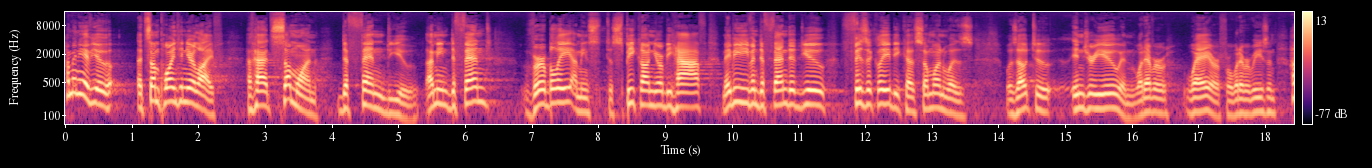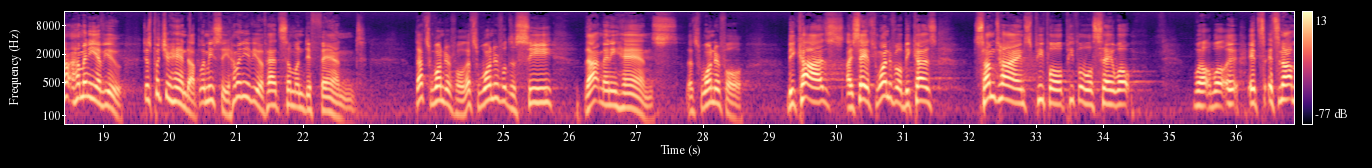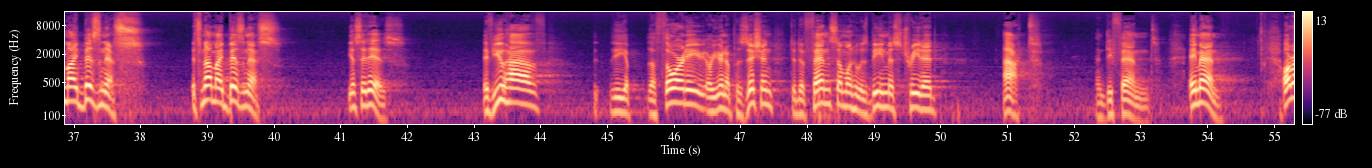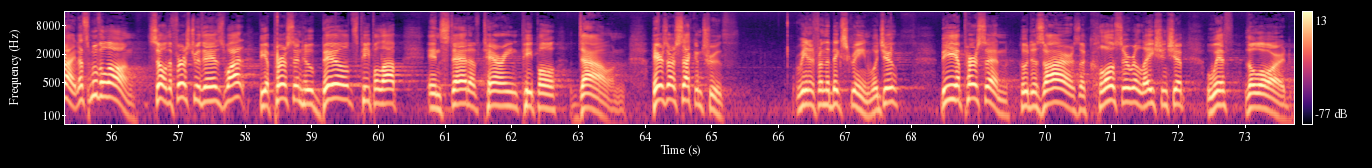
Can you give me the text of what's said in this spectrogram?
how many of you, at some point in your life, have had someone defend you? I mean, defend verbally, I mean, to speak on your behalf, maybe even defended you physically because someone was, was out to injure you in whatever way or for whatever reason. How, how many of you, just put your hand up, let me see, how many of you have had someone defend? That's wonderful. That's wonderful to see that many hands. That's wonderful. Because, I say it's wonderful because sometimes people, people will say, well, well, well, it, it's, it's not my business. It's not my business. Yes, it is. If you have the authority or you're in a position to defend someone who is being mistreated, act and defend. Amen. All right, let's move along. So the first truth is what? Be a person who builds people up instead of tearing people down. Here's our second truth. Read it from the big screen, would you? Be a person who desires a closer relationship with the Lord.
